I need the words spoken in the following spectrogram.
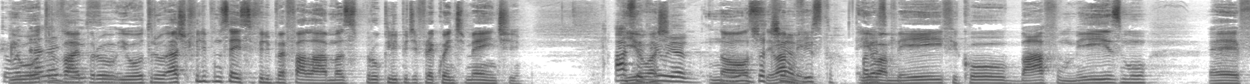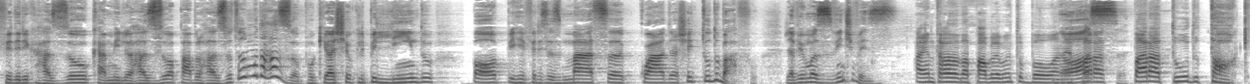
Tô E o outro vai atrasadíssima. pro. E o outro. Acho que o Felipe, não sei se o Felipe vai falar, mas pro clipe de Frequentemente. Ah, E você eu viu? acho- e eu- Nossa, eu eu, já amei. visto. Eu que- amei, ficou bafo mesmo. É, Federica arrasou, Camilo arrasou, a Pablo arrasou, todo mundo arrasou, porque eu achei o clipe lindo, pop, referências massa, quadro, achei tudo bafo. Já vi umas 20 vezes. A entrada da Pablo é muito boa, né? Nossa. Para, para tudo, toque,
